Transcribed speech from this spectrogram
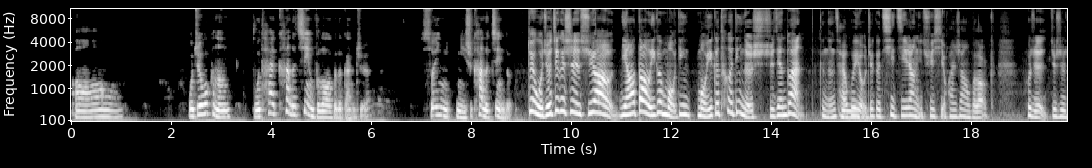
哦。我觉得我可能不太看得进 vlog 的感觉，所以你你是看得进的。对，我觉得这个是需要你要到一个某定某一个特定的时间段，可能才会有这个契机让你去喜欢上 vlog，或者就是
